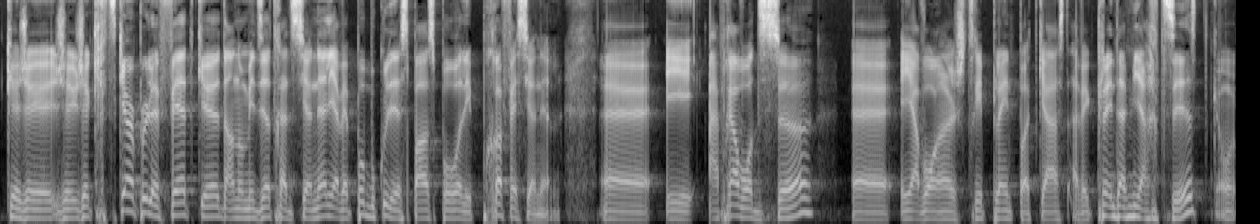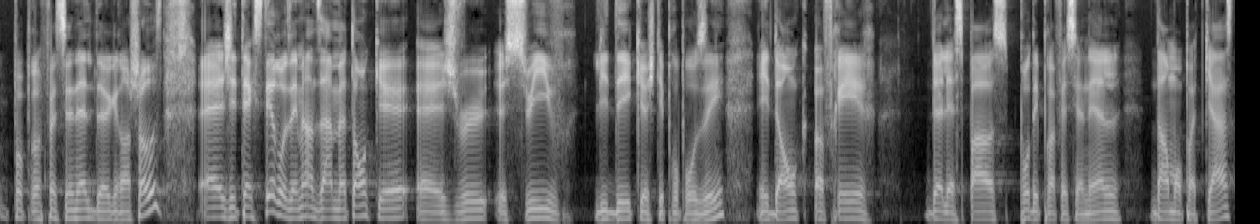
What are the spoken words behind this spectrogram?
que je, je, je critiquais un peu le fait que dans nos médias traditionnels, il n'y avait pas beaucoup d'espace pour les professionnels. Euh, et après avoir dit ça, euh, et avoir enregistré plein de podcasts avec plein d'amis artistes, pas professionnels de grand-chose, euh, j'ai texté Rosémie en disant, mettons que euh, je veux suivre l'idée que je t'ai proposée et donc offrir de l'espace pour des professionnels dans mon podcast.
